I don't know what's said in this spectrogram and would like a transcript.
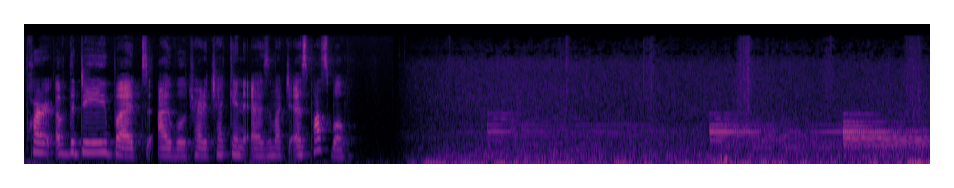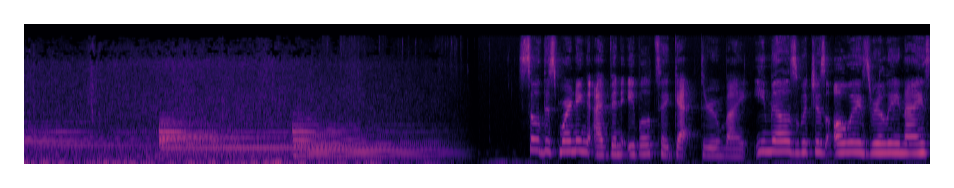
part of the day, but I will try to check in as much as possible. So this morning I've been able to get through my emails, which is always really nice.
